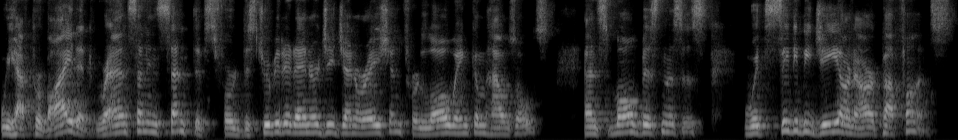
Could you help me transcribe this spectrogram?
We have provided grants and incentives for distributed energy generation for low income households and small businesses with CDBG on ARPA funds.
